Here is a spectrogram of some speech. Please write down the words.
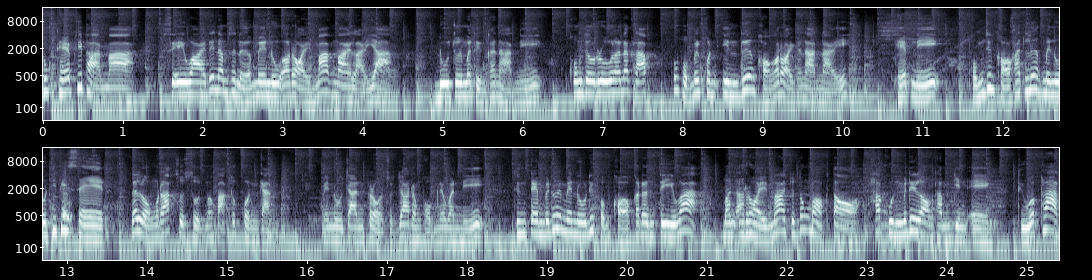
ทุกเทปที่ผ่านมา CAY ได้นำเสนอเมนูอร่อยมากมายหลายอย่าง ดูจนมาถึงขนาดนี้ คงจะรู้แล้วนะครับว่าผมเป็นคนอินเรื่องของอร่อยขนาดไหน เทปนี้ผมจึงขอคัดเลือกเมนูที่พิเศษ และหลงรักสุดๆ มาฝากทุกคนกัน เมนูจานโปรดสุดยอดของผมในวันนี้ จึงเต็มไปด้วยเมนูที่ผมขอการันตีว่ามันอร่อยมากจนต้องบอกต่อ ถ้าคุณไม่ได้ลองทำกินเอง ถือว่าพลาด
